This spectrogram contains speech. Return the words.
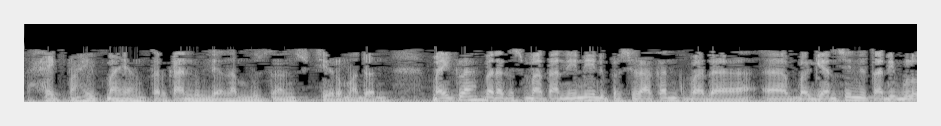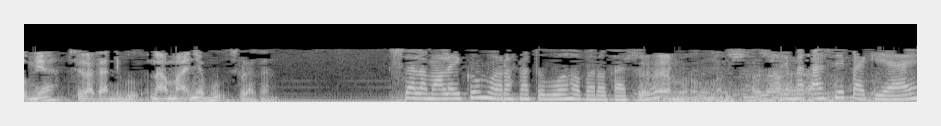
hikmah-hikmah yang terkandung dalam bulan suci Ramadan. Baiklah pada kesempatan ini dipersilakan kepada uh, bagian sini tadi belum ya. Silakan Ibu. Namanya Bu, silakan. Assalamualaikum warahmatullahi wabarakatuh. Terima kasih Pak Kiai.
